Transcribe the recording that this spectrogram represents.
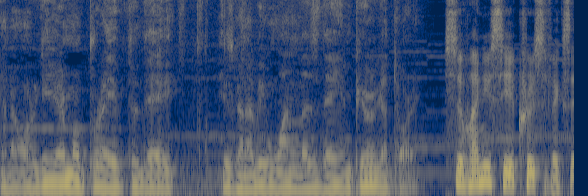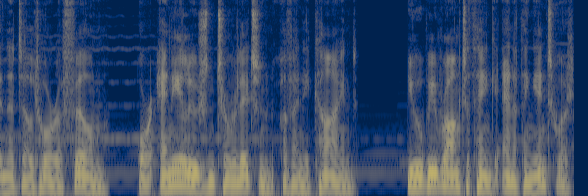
You know, or Guillermo prayed today, he's going to be one less day in purgatory. So when you see a crucifix in a Del Toro film, or any allusion to religion of any kind, you would be wrong to think anything into it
